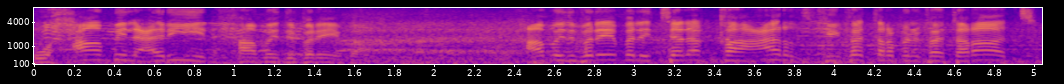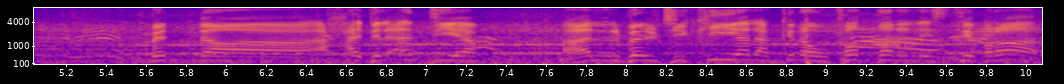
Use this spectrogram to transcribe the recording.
وحامل عرين حامد بريمة. حامد بريمة اللي تلقى عرض في فترة من الفترات من آه، أحد الأندية البلجيكية لكنه فضل الاستمرار.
